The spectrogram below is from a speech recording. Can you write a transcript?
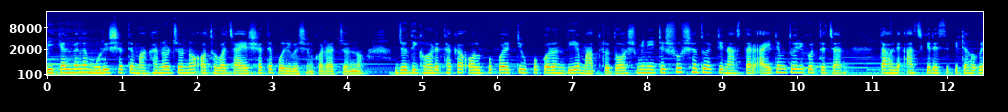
বিকালবেলা মুড়ির সাথে মাখানোর জন্য অথবা চায়ের সাথে পরিবেশন করার জন্য। যদি ঘরে থাকা অল্প কয়েকটি উপকরণ দিয়ে মাত্র 10 মিনিটে সুস্বাদু একটি নাস্তার আইটেম তৈরি করতে চান, তাহলে আজকের রেসিপিটা হবে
